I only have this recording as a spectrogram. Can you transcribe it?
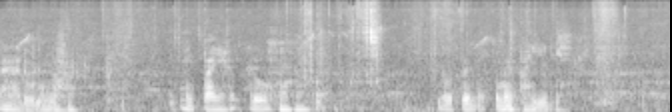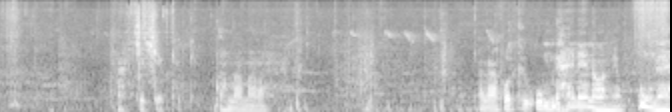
อ่า โดดลงมาไม่ไปครับ โดดโดดไปไหนก็ไม่ไปอยู่ดี อะ เก็บเก็บเก็บเก็บเอามามามา อนาคตคืออุ้มได้แน่นอนครับ อุ้มได้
